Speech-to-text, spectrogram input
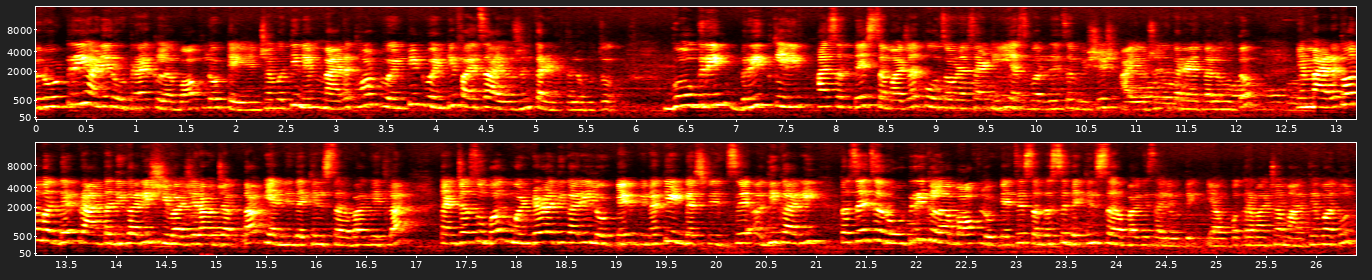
रोटरी आणि रोटरी क्लब ऑफ लोटे यांच्या वतीने मॅरेथॉन ट्वेंटी ट्वेंटी फायचं आयोजन करण्यात आलं होतं. गो ग्रीन ब्रीथ क्लीन हा संदेश समाजात पोहोचवण्यासाठी या स्पर्धेचं विशेष आयोजन करण्यात आलं होतं. या मॅरेथॉनमध्ये प्रांत अधिकारी शिवाजीराव जगताप यांनी देखील सहभाग घेतला. त्यांच्यासोबत मंडळ अधिकारी लोटे विनती इंडस्ट्रीजचे अधिकारी तसेच रोटरी क्लब ऑफ लोटेचे सदस्य देखील सहभागी झाले होते. या उपक्रमाच्या माध्यमातून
